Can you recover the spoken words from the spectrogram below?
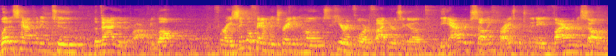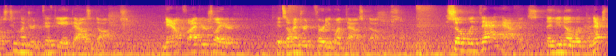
what is happening to the value of the property? Well, for a single family trading homes here in Florida five years ago, the average selling price between a buyer and a seller was $258,000. Now, five years later, it's $131,000. So when that happens, then you know what the next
